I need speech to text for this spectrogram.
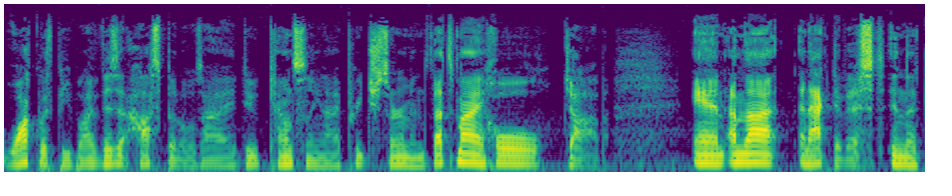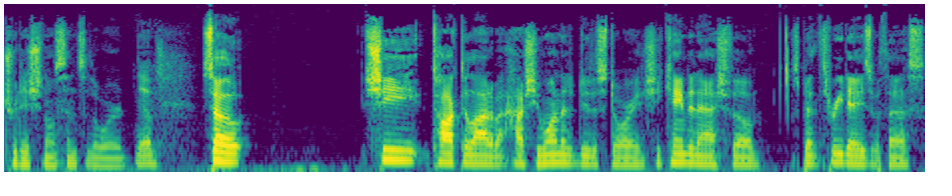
walk with people, I visit hospitals, I do counseling, I preach sermons. That's my whole job. And I'm not an activist in the traditional sense of the word. Yeah. So she talked a lot about how she wanted to do the story. She came to Nashville, spent three days with us,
